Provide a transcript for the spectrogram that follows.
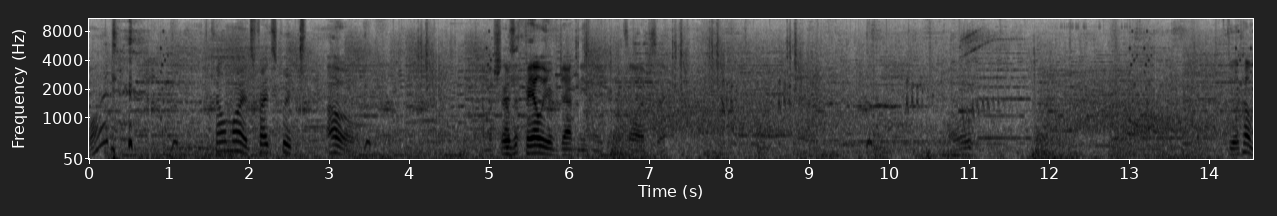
What? Calamari, it's fried squid. oh. I'm a, I'm a failure of Japanese major. That's all I have to say. Oh. Dude, look how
